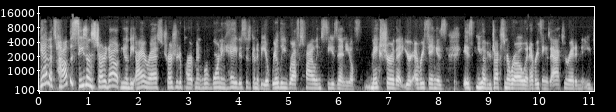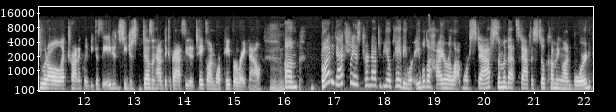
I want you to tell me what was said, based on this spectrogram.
Yeah, that's how the season started out. You know, the IRS, Treasury Department were warning, "Hey, this is going to be a really rough filing season. You know, make sure that your everything is is you have your ducks in a row and everything is accurate and you do it all electronically because the agency just doesn't have the capacity to take on more paper right now." Mm-hmm. Um, but it actually has turned out to be okay. They were able to hire a lot more staff. Some of that staff is still coming on board,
